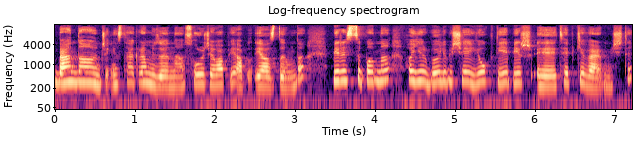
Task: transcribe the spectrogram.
ben daha önce Instagram üzerinden soru cevap yazdığımda birisi bana hayır böyle bir şey yok diye bir e, tepki vermişti.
